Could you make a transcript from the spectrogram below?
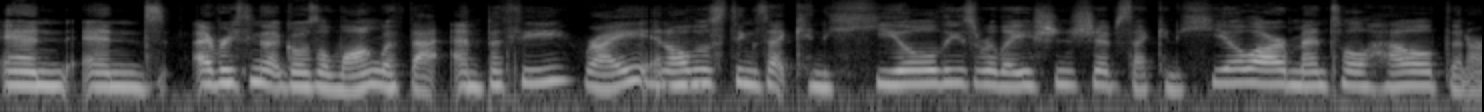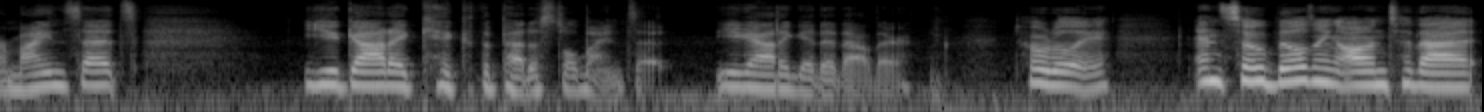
and and everything that goes along with that, empathy, right? And all Mhm. those things that can heal these relationships, that can heal our mental health and our mindsets, you got to kick the pedestal mindset. You got to get it out there. Totally. And so building on to that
